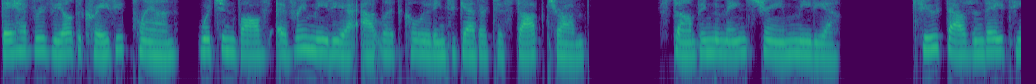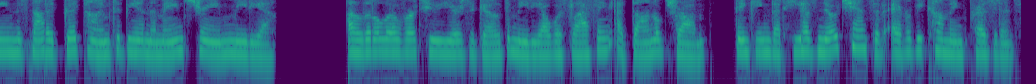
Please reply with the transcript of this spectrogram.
they have revealed a crazy plan, which involves every media outlet colluding together to stop Trump. Stomping the mainstream media. 2018 is not a good time to be in the mainstream media. A little over two years ago, the media was laughing at Donald Trump, thinking that he has no chance of ever becoming president.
